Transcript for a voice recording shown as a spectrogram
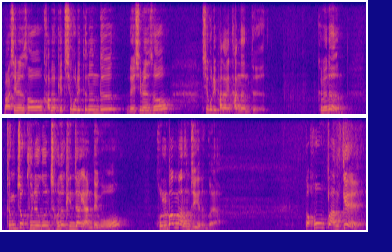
마시면서 가볍게 치골이 뜨는 듯 내쉬면서 치골이 바닥에 닿는 듯 그러면은 등 쪽 근육은 전혀 긴장이 안 되고 골반만 움직이는 거야. 그러니까 호흡과 함께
